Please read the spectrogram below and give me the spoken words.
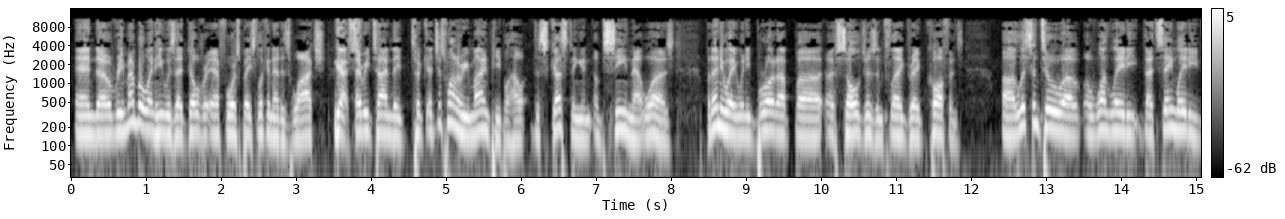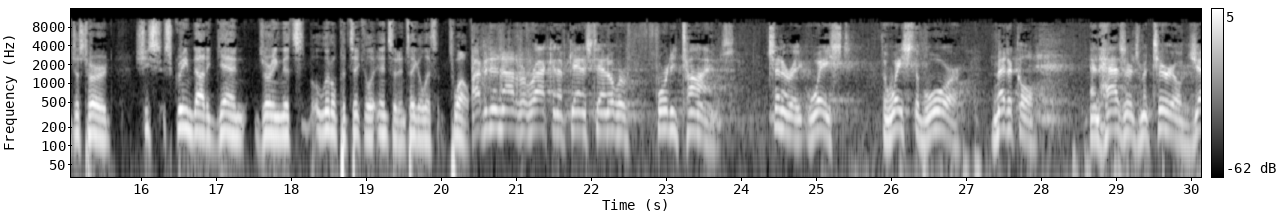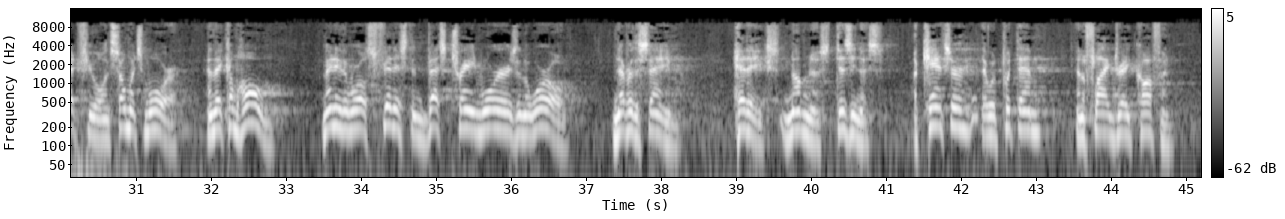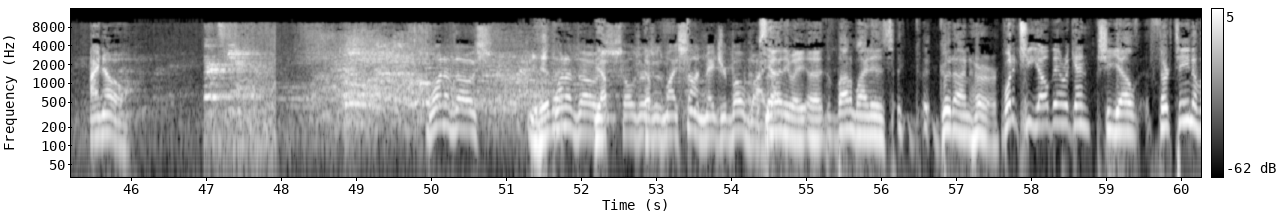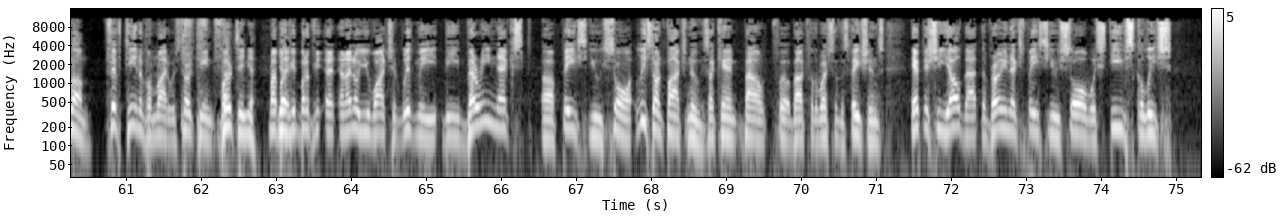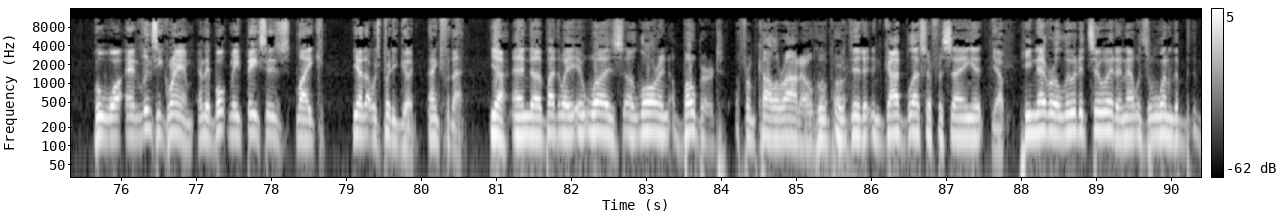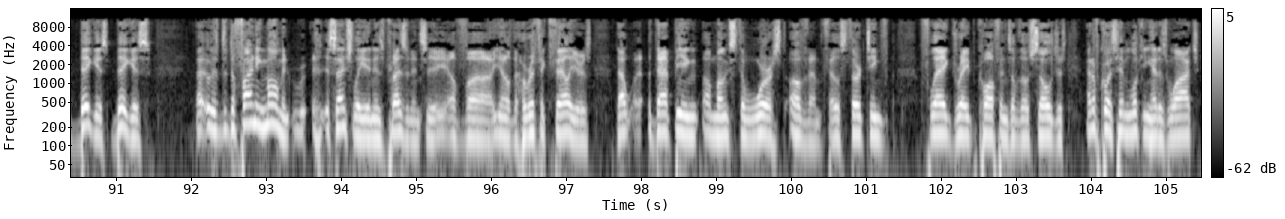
And uh, remember when he was at Dover Air Force Base looking at his watch? Yes. Every time they took, I just want to remind people how disgusting and obscene that was. But anyway, when he brought up uh, uh, soldiers in flag draped coffins, uh, listen to uh, uh, one lady, that same lady you just heard. She screamed out again during this little particular incident. Take a listen. 12. I've been in and out of Iraq and Afghanistan over 40 times. Incinerate waste, the waste of war, medical and hazards material, jet fuel, and so much more. And they come home. Many of the world's fittest and best trained warriors in the world. Never the same. Headaches, numbness, dizziness, a cancer that would put them in a flag draped coffin. I know. One of those. You hear that? One of those Yep. soldiers Yep. was my son, Major Beau Biden. So anyway, uh, the bottom line is, g- good on her. What did she yell there again? She yelled, 13 of them. 15 of them, right. It was 13. But- 13, yeah. Right, but, Yeah. if you, but if you, and and I know you watch it with me, the very next uh, face you saw, at least on Fox News, I can't vouch for, vouch for the rest of the stations, after she yelled that, the very next face you saw was Steve Scalise who uh, and Lindsey Graham, and they both made faces like, yeah, that was pretty good. Thanks for that. Yeah, and uh, by the way, it was uh, Lauren Boebert from Colorado who, who did it, and God bless her for saying it. Yep. He never alluded to it, and that was one of the b- biggest, biggest. Uh, it was the defining moment, r- essentially, in his presidency of uh, you know the horrific failures. That that being amongst the worst of them. Those thirteen flag draped coffins of those soldiers, and of course him looking at his watch.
